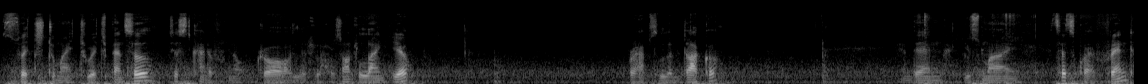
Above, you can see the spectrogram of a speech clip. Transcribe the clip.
Switch to my 2H pencil, just kind of you know draw a little horizontal line here, perhaps a little darker and then use my set square friend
